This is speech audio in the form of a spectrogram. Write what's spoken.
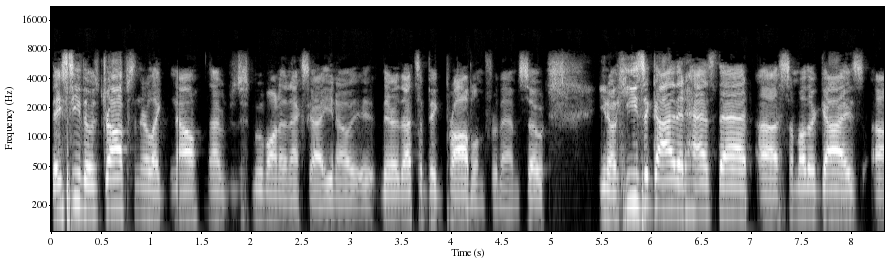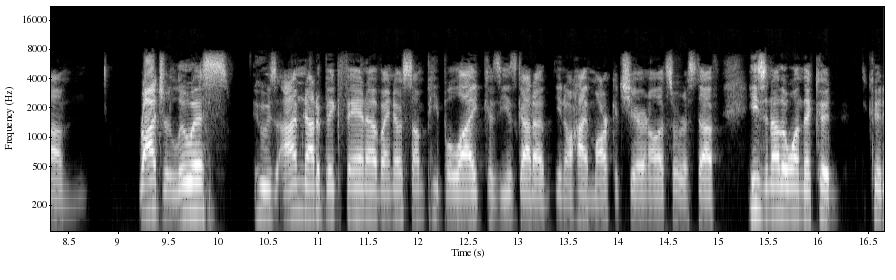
they see those drops and they're like, no, I'll just move on to the next guy. You know, there that's a big problem for them. So, you know, he's a guy that has that. Uh, some other guys, um, Roger Lewis, who's I'm not a big fan of. I know some people like because he's got a you know high market share and all that sort of stuff. He's another one that could could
